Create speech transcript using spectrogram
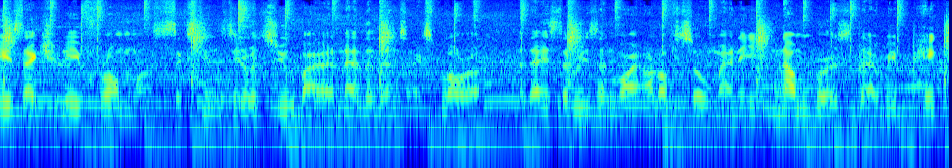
is actually from 1602 by a Netherlands explorer. That is the reason why out of so many numbers that we picked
